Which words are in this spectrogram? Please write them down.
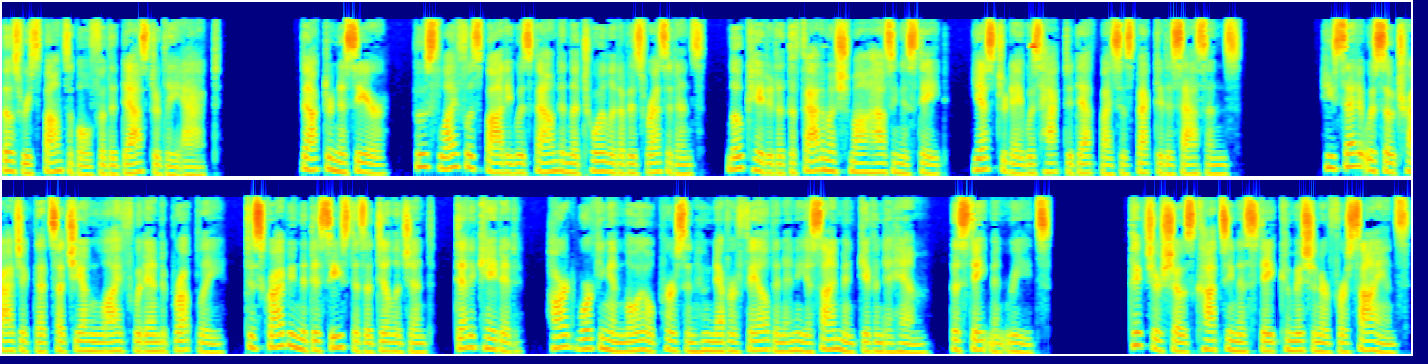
those responsible for the dastardly act. Dr. Nasir, whose lifeless body was found in the toilet of his residence, located at the Fatima Shema housing estate, yesterday was hacked to death by suspected assassins. He said it was so tragic that such young life would end abruptly, describing the deceased as a diligent, dedicated, hard working, and loyal person who never failed in any assignment given to him, the statement reads. Picture shows Katsina State Commissioner for Science,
